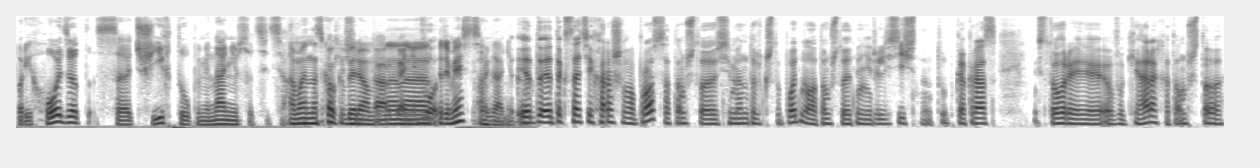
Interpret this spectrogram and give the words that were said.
приходят с чьих-то упоминаний в соцсетях. А мы на сколько Отлично. берем? На. Вот. три месяца? Органика. Это, это, кстати, хороший вопрос о том, что Семен только что поднял, о том, что это нереалистично. Тут как раз история в OKR о том, что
